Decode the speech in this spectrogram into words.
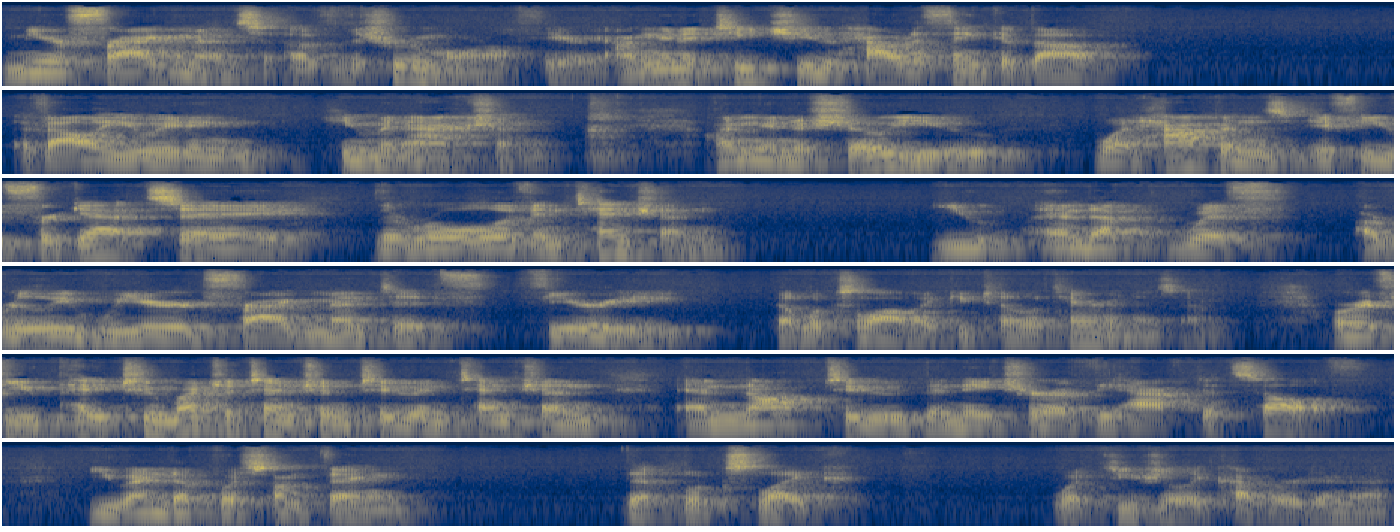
mere fragments of the true moral theory. I'm going to teach you how to think about evaluating human action. I'm going to show you what happens if you forget, say, the role of intention, you end up with a really weird, fragmented theory that looks a lot like utilitarianism. Or if you pay too much attention to intention and not to the nature of the act itself, you end up with something that looks like what's usually covered in a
